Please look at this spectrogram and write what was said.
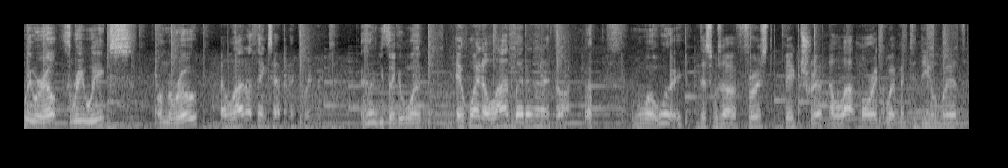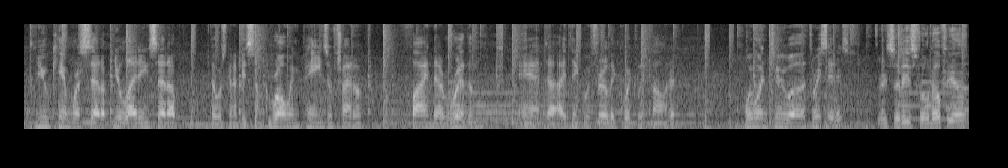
We were out three weeks on the road. A lot of things happened in three weeks. How do you think it went? It went a lot better than I thought. In what way? This was our first big trip, a lot more equipment to deal with, new camera setup, new lighting setup. There was going to be some growing pains of trying to find that rhythm, and uh, I think we fairly quickly found it. We went to uh, three cities. Three cities Philadelphia,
